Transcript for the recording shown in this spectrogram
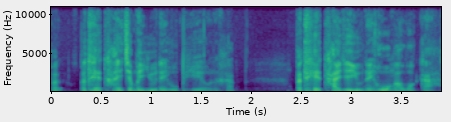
ประประเทศไทยจะไม่อยู่ในหุบเหวนะครับ ประเทศไทยจะอยู่ในห้วงอวกาศ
